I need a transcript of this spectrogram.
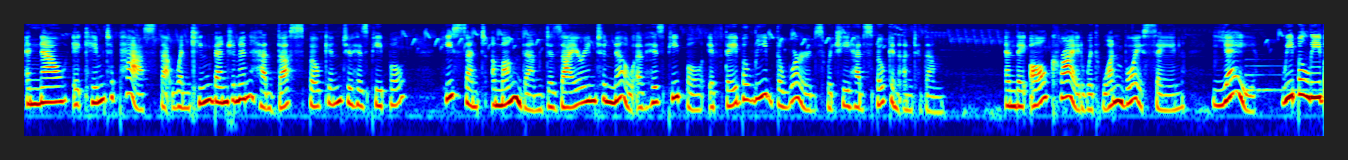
And now it came to pass that when King Benjamin had thus spoken to his people, he sent among them, desiring to know of his people if they believed the words which he had spoken unto them. And they all cried with one voice, saying, Yea, we believe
